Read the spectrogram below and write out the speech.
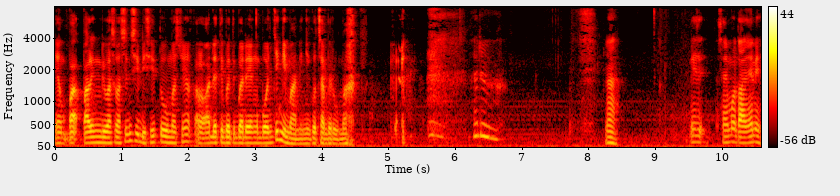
yang pa- paling diwaswasin sih di situ maksudnya kalau ada tiba-tiba ada yang ngebonceng gimana ngikut sampai rumah aduh nah ini saya mau tanya nih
